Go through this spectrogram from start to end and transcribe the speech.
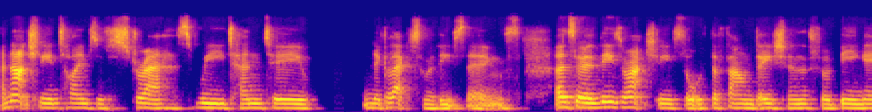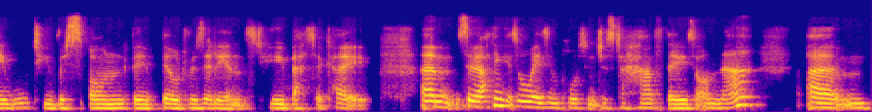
And actually, in times of stress, we tend to neglect some of these things. And so these are actually sort of the foundations for being able to respond, build resilience to better cope. Um, so I think it's always important just to have those on there. Um,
